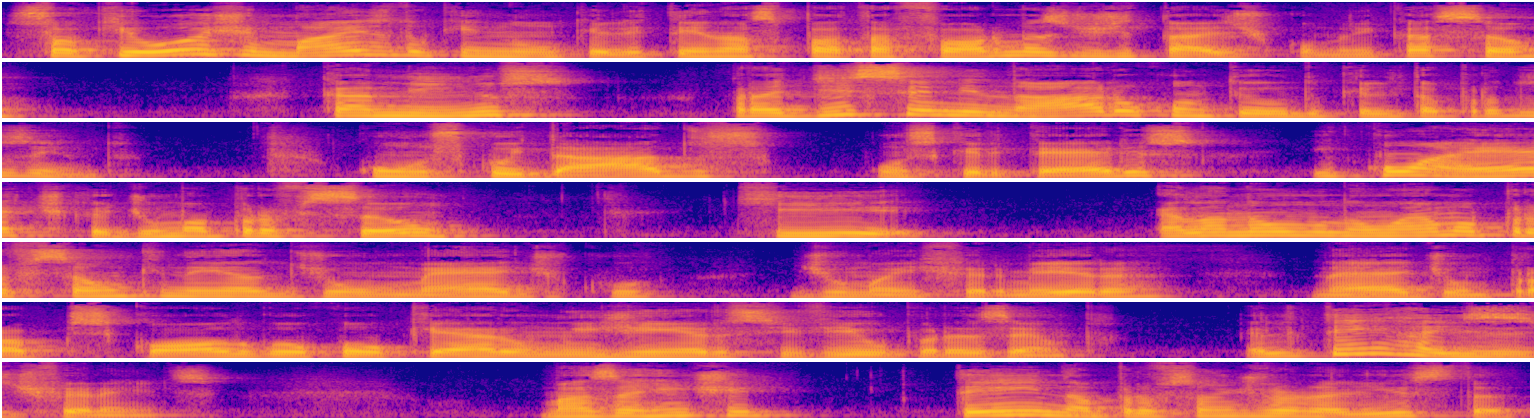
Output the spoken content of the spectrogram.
Só que hoje, mais do que nunca, ele tem nas plataformas digitais de comunicação caminhos para disseminar o conteúdo que ele está produzindo, com os cuidados, com os critérios e com a ética de uma profissão que ela não, não é uma profissão que nem a de um médico, de uma enfermeira, né, de um próprio psicólogo ou qualquer um engenheiro civil, por exemplo. Ele tem raízes diferentes. Mas a gente tem na profissão de jornalista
